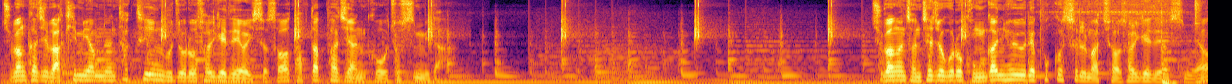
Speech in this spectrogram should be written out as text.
주방까지 막힘이 없는 탁 트인 구조로 설계되어 있어서 답답하지 않고 좋습니다. 주방은 전체적으로 공간 효율에 포커스를 맞춰 설계되었으며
